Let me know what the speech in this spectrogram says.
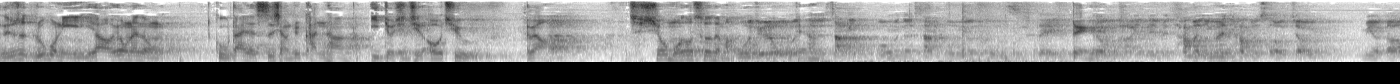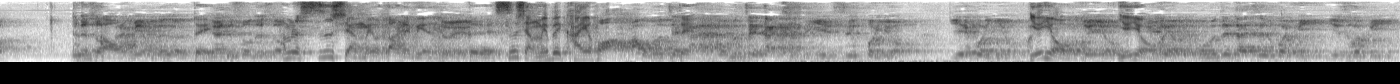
也就是如果你要用那种古代的思想去看他，一九七七的偶去，有没有？修摩托车的嘛。我觉得我们的上一，我们的上，我们的父子辈，对，跟我们阿姨那边，他们因为他们受的教育没有到，那时候还没有那个，对，应该是说那时候他们的思想没有到那边，对对对，思想没被开化。那我们这代，我们这代其实也是会有。也会有，也有，也有，也有，会有。我们这代是会比，也是会比，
